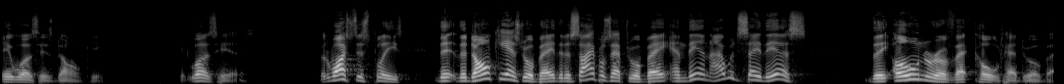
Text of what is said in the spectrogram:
It was his donkey. It was his. But watch this, please. The, the donkey has to obey, the disciples have to obey, and then I would say this the owner of that colt had to obey.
